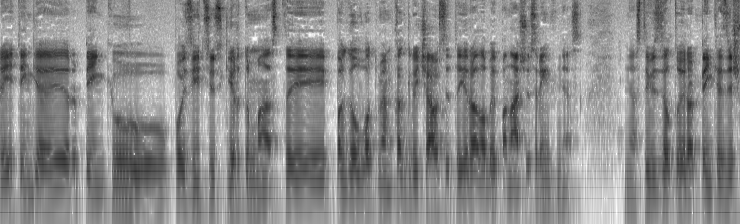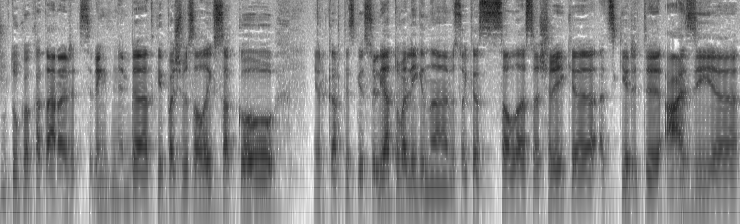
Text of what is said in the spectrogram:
reitingė ir 5 pozicijų skirtumas, tai pagalvotumėm, kad greičiausiai tai yra labai panašios rinktinės. Nes tai vis dėlto yra 50-uko Kataras rinktinė, bet kaip aš visą laiką sakau ir kartais, kai su Lietuva lygina visokias salas, aš reikia atskirti Aziją,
